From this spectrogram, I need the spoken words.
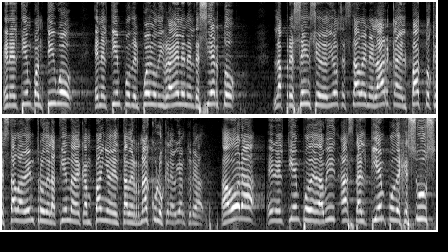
En el tiempo antiguo, en el tiempo del pueblo de Israel en el desierto, la presencia de Dios estaba en el arca, el pacto que estaba dentro de la tienda de campaña del tabernáculo que le habían creado. Ahora en el tiempo de David hasta el tiempo de Jesús,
